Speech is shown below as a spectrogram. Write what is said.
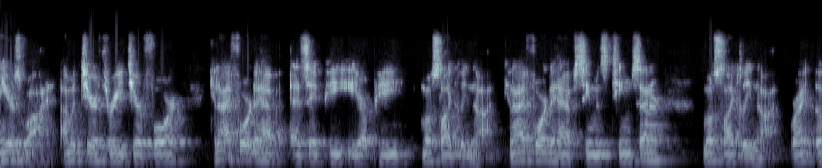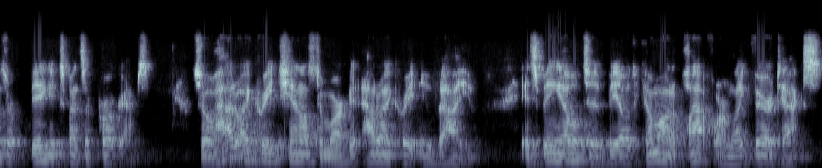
here's why. I'm a tier three, tier four. Can I afford to have SAP ERP? Most likely not. Can I afford to have Siemens Teamcenter? Most likely not, right? Those are big, expensive programs. So how do I create channels to market? How do I create new value? It's being able to be able to come on a platform like Veritx.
